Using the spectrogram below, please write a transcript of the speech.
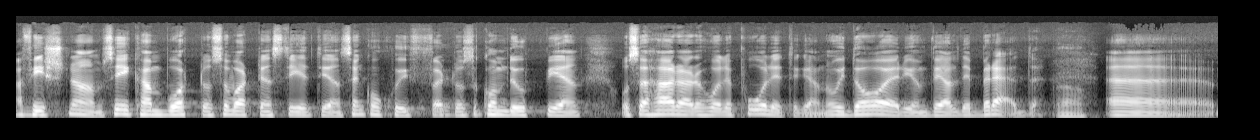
affischnamn. Sen gick han bort och så vart det en stilt igen. Sen kom Schyffert och så kom det upp igen. Och så här har det hållit på lite grann. Och idag är det ju en väldig bredd. Eh,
